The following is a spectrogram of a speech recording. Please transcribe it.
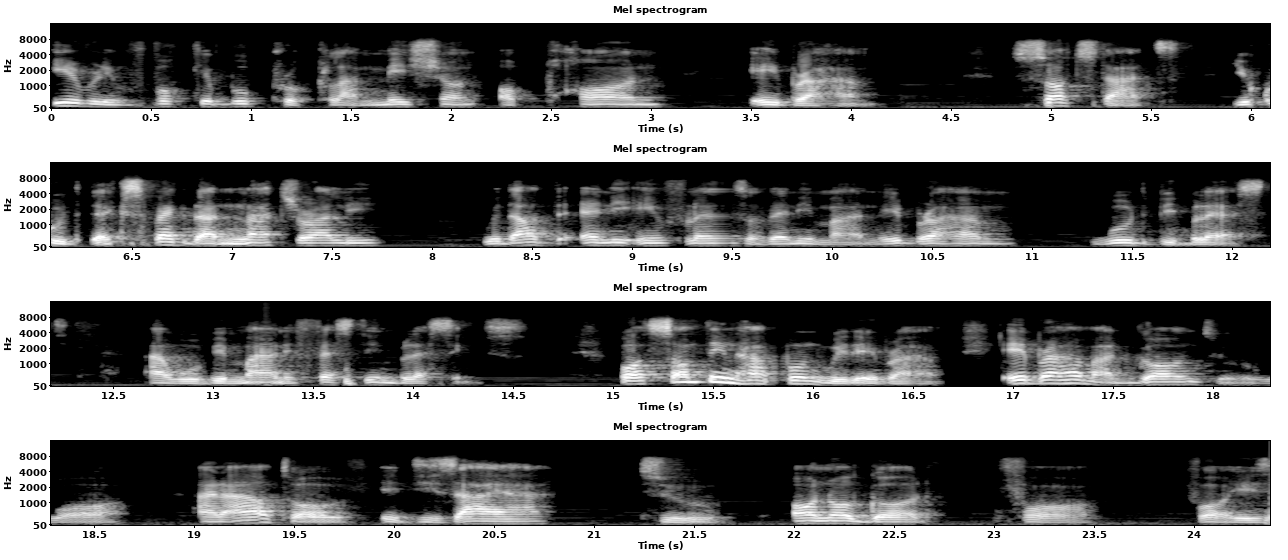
irrevocable proclamation upon Abraham, such that you could expect that naturally, without any influence of any man, Abraham would be blessed and would be manifesting blessings. But something happened with Abraham. Abraham had gone to war, and out of a desire to honor God for, for his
